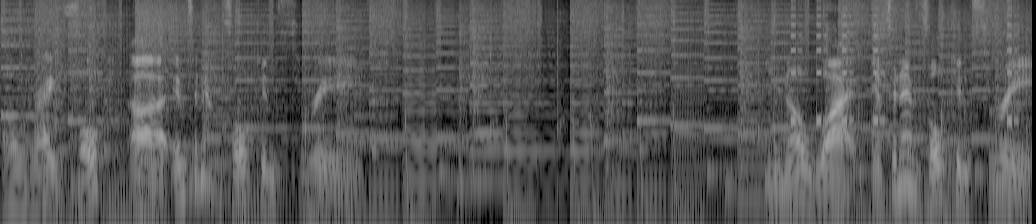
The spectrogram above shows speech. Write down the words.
Oh, right, uh, Infinite Vulcan 3. You know what? Infinite Vulcan 3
